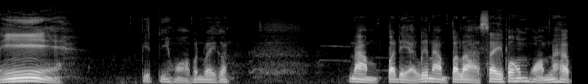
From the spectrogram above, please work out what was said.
นี่ปิดยี่ห้อมันไว้ก่อนน้ำปลาแดกหรือน้ำปลาร้าใส่พอหอมๆนะครับ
